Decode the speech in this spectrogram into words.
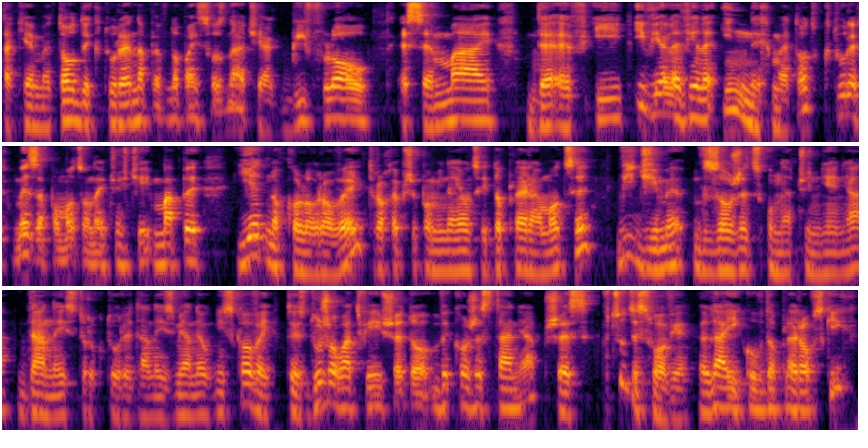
takie metody, które na pewno Państwo znacie, jak BFlow, SMI, DFI i wiele, wiele innych metod, których my za pomocą najczęściej mapy jednokolorowej, trochę przypominającej Dopplera mocy, widzimy wzorzec unaczynienia danej struktury, danej zmiany ogniskowej. To jest dużo łatwiejsze do wykorzystania przez, w cudzysłowie, laików doplerowskich,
